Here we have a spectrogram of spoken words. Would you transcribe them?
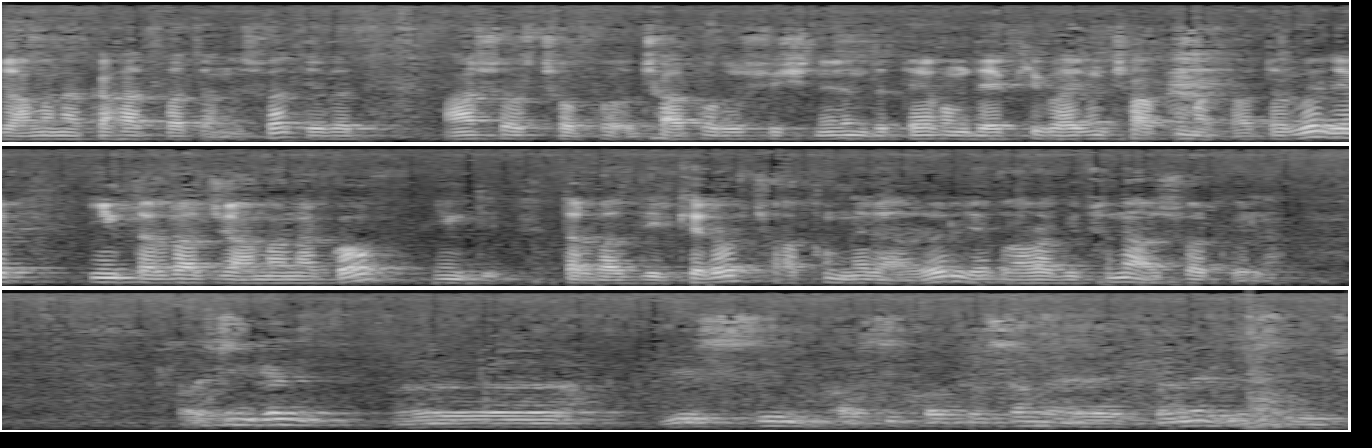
ժամանակահատված է նշված եւ այդ անշորջ չափորոշիչները դեռում դեպքի վայրում չափում է կատարվել եւ իմ տրված ժամանակով, իմ տրված դիրքերով չափումներ արել եւ արագությունը հաշվարկվել է։ Այսինքն ես իմ ասի պատասխանը տանել ես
